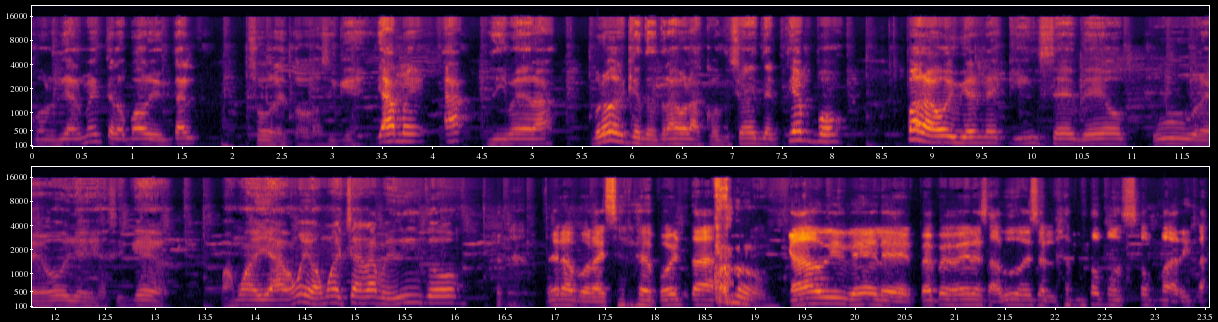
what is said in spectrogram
cordialmente los va a orientar sobre todo. Así que llame a Rivera Brothers que te trajo las condiciones del tiempo para hoy viernes 15 de octubre. Oye, así que vamos allá, vamos, vamos a echar rapidito. Mira, por ahí se reporta Gaby Vélez, Pepe Vélez, saludos, dice Orlando Monzón Marina.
